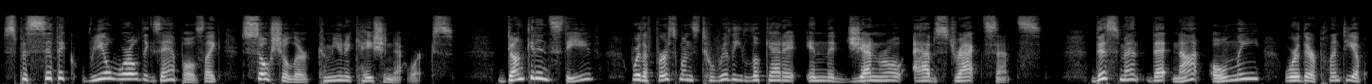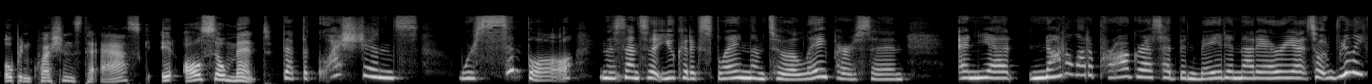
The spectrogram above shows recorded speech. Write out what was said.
specific real world examples like social or communication networks. Duncan and Steve were the first ones to really look at it in the general abstract sense. This meant that not only were there plenty of open questions to ask, it also meant that the questions were simple in the sense that you could explain them to a layperson and yet not a lot of progress had been made in that area. So it really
